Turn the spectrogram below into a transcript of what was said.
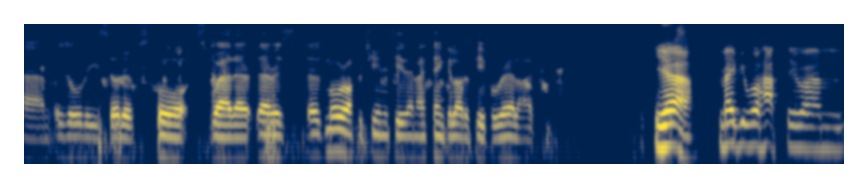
um, is all these sort of sports where there there is there's more opportunity than I think a lot of people realise. Yeah. Maybe we'll have to um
